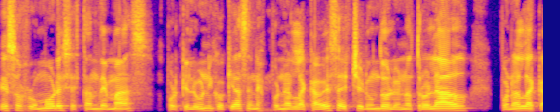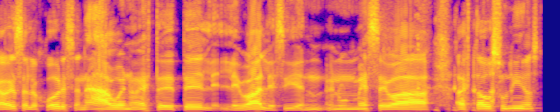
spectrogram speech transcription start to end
esos rumores están de más porque lo único que hacen es poner la cabeza de Cherundolo en otro lado, poner la cabeza de los jugadores en, ah, bueno, este DT le, le vale, si en, en, un mes se va a, Estados Unidos.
